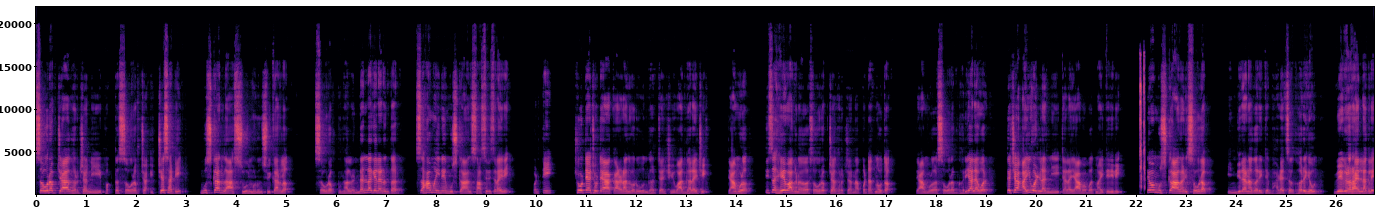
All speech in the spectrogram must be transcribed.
सौरभच्या घरच्यांनी फक्त सौरभच्या इच्छेसाठी मुस्कानला सून म्हणून स्वीकारलं. सौरभ पुन्हा लंडनला गेल्यानंतर सहा महिने मुस्कान सासरीच राहिली पण ती छोट्या छोट्या कारणांवरून घरच्यांशी वाद घालायची. त्यामुळं तिचं हे वागणं सौरभच्या घरच्यांना पटत नव्हतं. त्यामुळं सौरभ घरी आल्यावर त्याच्या आईवडिलांनी त्याला याबाबत माहिती दिली. तेव्हा मुस्कान आणि सौरभ इंदिरानगर इथे भाड्याचं घर घेऊन वेगळं राहायला लागले.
